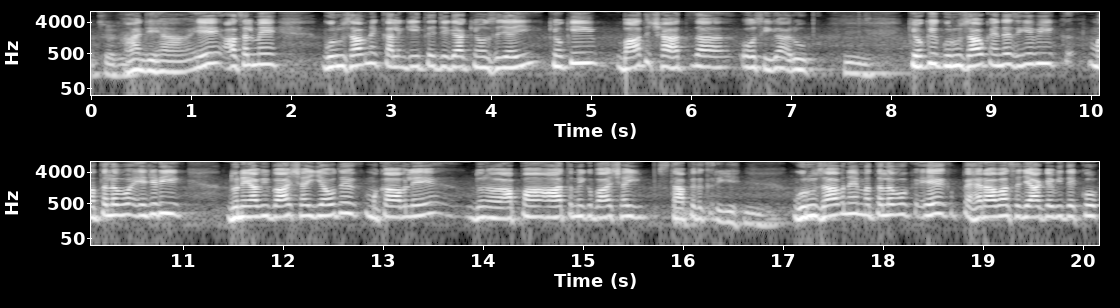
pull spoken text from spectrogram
ਅੱਛਾ ਜੀ। ਹਾਂਜੀ ਹਾਂ। ਇਹ ਅਸਲ ਵਿੱਚ ਗੁਰੂ ਸਾਹਿਬ ਨੇ ਕਲਗੀ ਤੇ ਜਿਗਾ ਕਿਉਂ ਸਜਾਈ? ਕਿਉਂਕਿ ਬਾਦਸ਼ਾਹਤ ਦਾ ਉਹ ਸੀਗਾ ਰੂਪ। ਕਿਉਂਕਿ ਗੁਰੂ ਸਾਹਿਬ ਕਹਿੰਦੇ ਸੀਗੇ ਵੀ ਮਤਲਬ ਇਹ ਜਿਹੜੀ ਦੁਨਿਆਵੀ ਬਾਦਸ਼ਾਹੀ ਆ, ਉਹਦੇ ਮੁਕਾਬਲੇ ਦੁ- ਆਪਾਂ ਆਤਮਿਕ ਬਾਦਸ਼ਾਹੀ ਸਥਾਪਿਤ ਕਰੀਏ। ਗੁਰੂ ਸਾਹਿਬ ਨੇ ਮਤਲਬ ਇਹ ਪਹਿਰਾਵਾ ਸਜਾ ਕੇ ਵੀ ਦੇਖੋ,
